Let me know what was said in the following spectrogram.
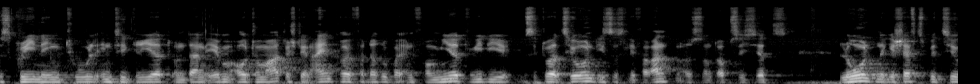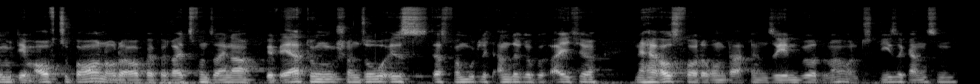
Screening-Tool integriert und dann eben automatisch den Einkäufer darüber informiert, wie die Situation dieses Lieferanten ist und ob sich jetzt lohnt, eine Geschäftsbeziehung mit dem aufzubauen oder ob er bereits von seiner Bewertung schon so ist, dass vermutlich andere Bereiche eine Herausforderung darin sehen würden. Ne? Und diese ganzen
